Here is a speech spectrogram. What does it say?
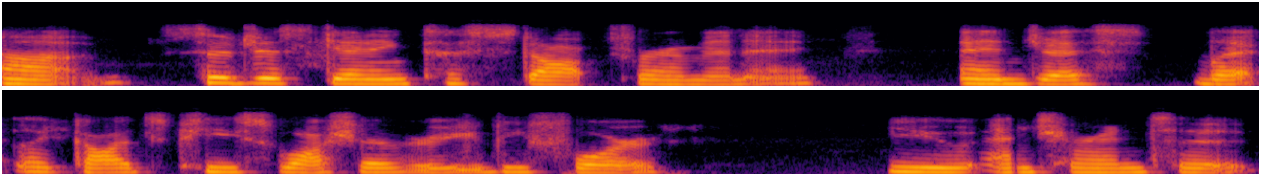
Um, so just getting to stop for a minute and just let like God's peace wash over you before you enter into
